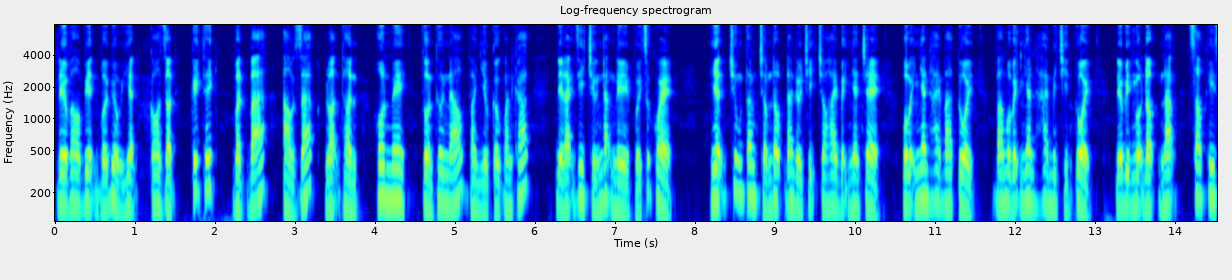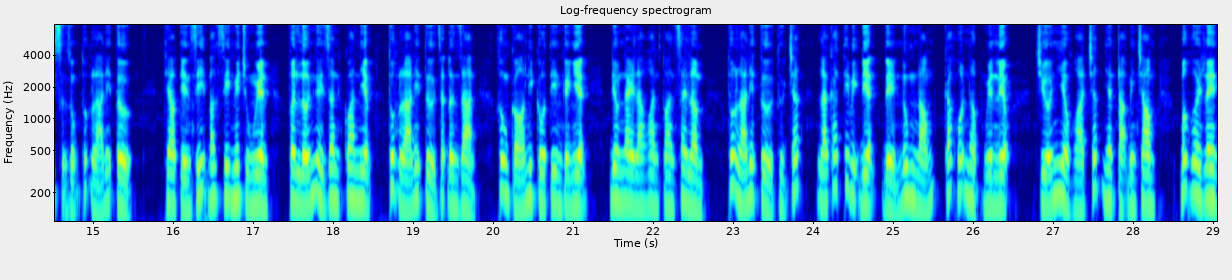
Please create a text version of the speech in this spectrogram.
đều vào viện với biểu hiện co giật, kích thích, vật vã, ảo giác, loạn thần, hôn mê, tổn thương não và nhiều cơ quan khác, để lại di chứng nặng nề với sức khỏe. Hiện trung tâm chống độc đang điều trị cho hai bệnh nhân trẻ, một bệnh nhân 23 tuổi và một bệnh nhân 29 tuổi đều bị ngộ độc nặng sau khi sử dụng thuốc lá điện tử. Theo tiến sĩ bác sĩ Nguyễn Trung Nguyên, phần lớn người dân quan niệm thuốc lá điện tử rất đơn giản, không có nicotine gây nghiện. Điều này là hoàn toàn sai lầm. Thuốc lá điện tử thực chất là các thiết bị điện để nung nóng các hỗn hợp nguyên liệu chứa nhiều hóa chất nhân tạo bên trong bốc hơi lên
